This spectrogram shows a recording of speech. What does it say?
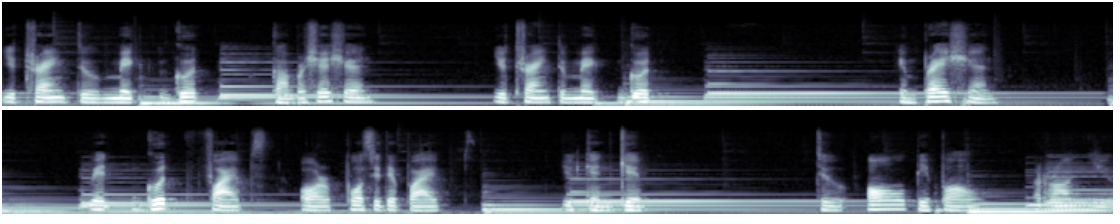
you're trying to make good conversation you're trying to make good impression with good vibes or positive vibes you can give to all people around you.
